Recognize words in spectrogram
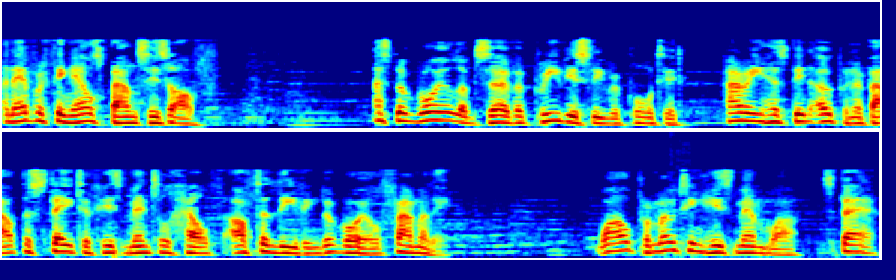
and everything else bounces off. As the Royal Observer previously reported, Harry has been open about the state of his mental health after leaving the royal family. While promoting his memoir, Spare,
